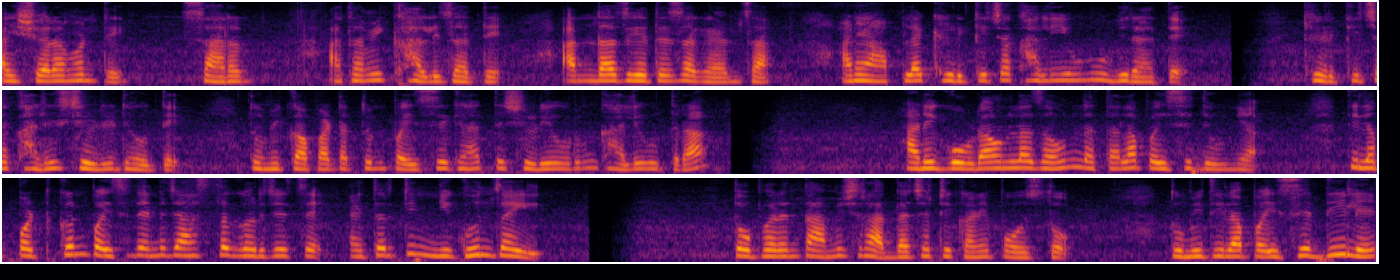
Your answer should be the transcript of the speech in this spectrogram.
ऐश्वर्या म्हणते सारंग आता मी खाली जाते. अंदाज घेते सगळ्यांचा आणि आपल्या खिडकीच्या खाली येऊन उभी राहते. खिडकीच्या खाली शिडी ठेवते. तुम्ही कपाटातून पैसे घ्या ते शिडीवरून खाली उतरा. आणि गोडाऊनला जाऊन लताला पैसे देऊन या. तिला पटकन पैसे देणे जास्त गरजेचे आहे नाहीतर ती निघून जाईल. तोपर्यंत आम्ही श्राद्धाच्या ठिकाणी पोहोचतो. तुम्ही तिला पैसे दिले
